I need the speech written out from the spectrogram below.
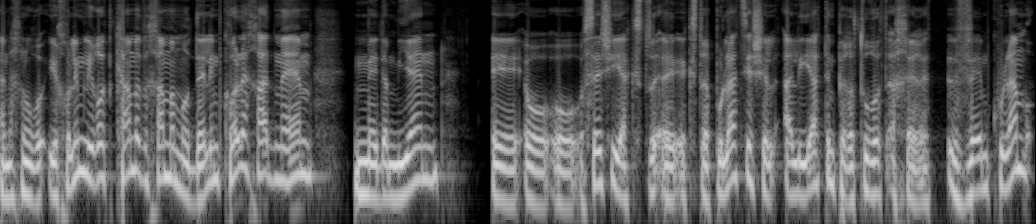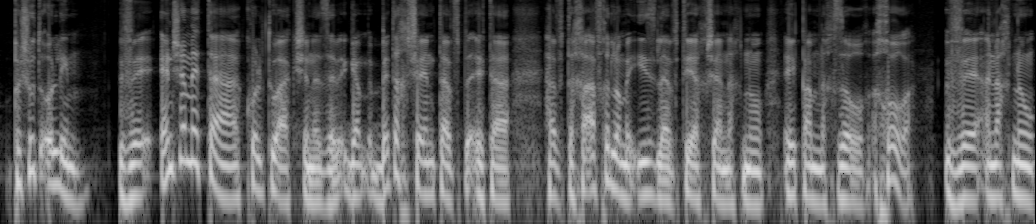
אנחנו יכולים לראות כמה וכמה מודלים כל אחד מהם מדמיין או, או עושה איזושהי אקסטרפולציה של עליית טמפרטורות אחרת והם כולם פשוט עולים ואין שם את ה-call to action הזה גם בטח שאין את ההבטחה אף אחד לא מעז להבטיח שאנחנו אי פעם נחזור אחורה. ואנחנו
